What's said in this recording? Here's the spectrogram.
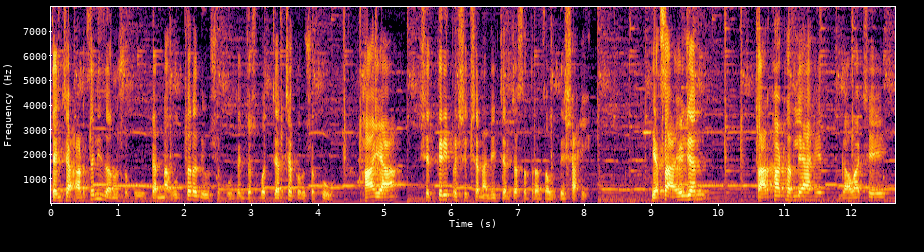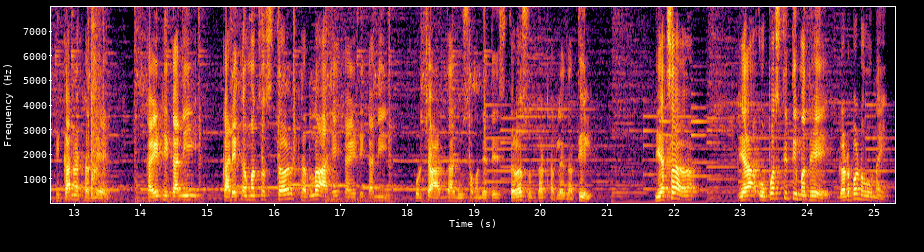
त्यांच्या अडचणी जाणू शकू त्यांना उत्तरं देऊ शकू त्यांच्यासोबत चर्चा करू शकू. हा या शेतकरी प्रशिक्षण आणि चर्चासत्राचा उद्देश आहे. याचं आयोजन तारखा ठरल्या आहेत गावाचे ठिकाणं ठरले आहेत. काही ठिकाणी कार्यक्रमाचं स्थळ ठरलं आहे काही ठिकाणी पुढच्या आठ दहा दिवसामध्ये ते स्थळंसुद्धा ठरले जातील. याचं या उपस्थितीमध्ये गडबड होऊ नये.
